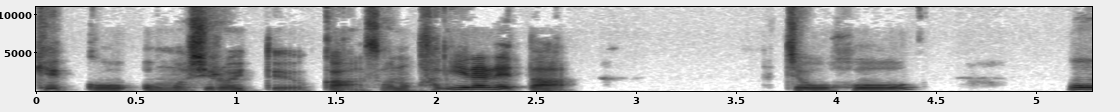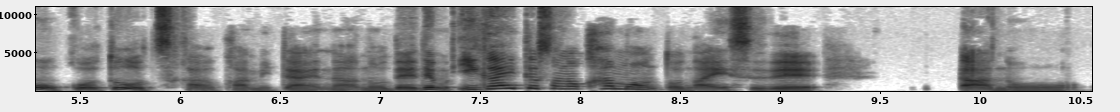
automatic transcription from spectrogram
結構面白いというか、その限られた情報をこうどう使うかみたいなので、でも意外とそのカモンとナイスで、あの、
